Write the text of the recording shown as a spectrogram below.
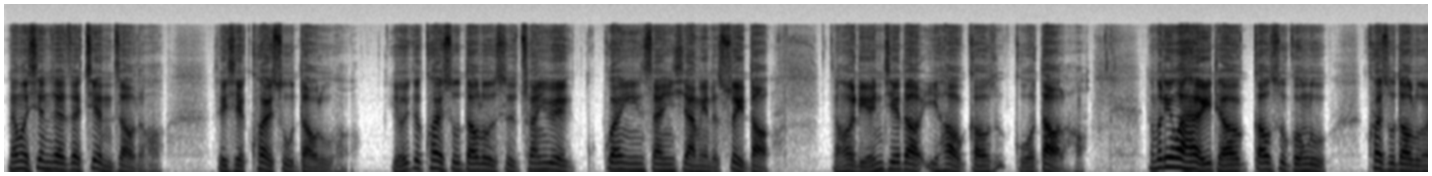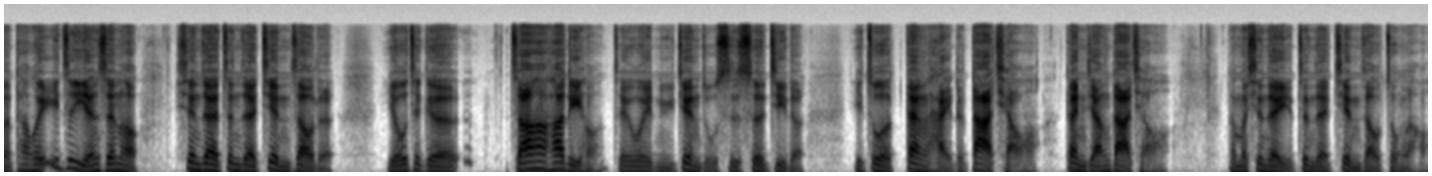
那么现在在建造的哈，这些快速道路哈，有一个快速道路是穿越观音山下面的隧道，然后连接到一号高国道了哈。那么另外还有一条高速公路快速道路呢，它会一直延伸哈。现在正在建造的，由这个扎哈哈迪哈这位女建筑师设计的一座淡海的大桥哈，淡江大桥，那么现在也正在建造中了哈，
